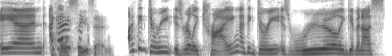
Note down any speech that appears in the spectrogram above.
and The I gotta whole say, season. I think Dorit is really trying. I think Dorit is really giving us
